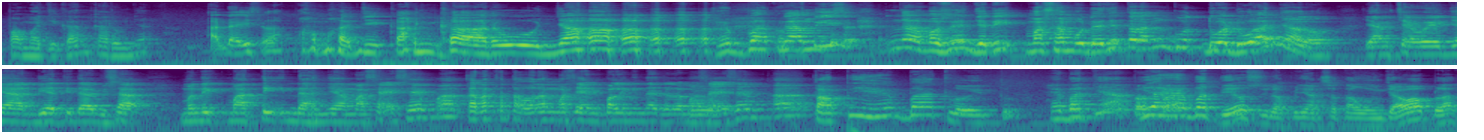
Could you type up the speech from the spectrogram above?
pamajikan karunya ada istilah pamajikan karunya Hebat, nggak betul. bisa nggak maksudnya jadi masa mudanya terenggut dua-duanya loh yang ceweknya dia tidak bisa menikmati indahnya masa SMA karena kata orang masa yang paling indah adalah masa Oh. SMA Tapi hebat loh itu. hebatnya apa Ya Pak? hebat dia sudah punya rasa tanggung jawab lah.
